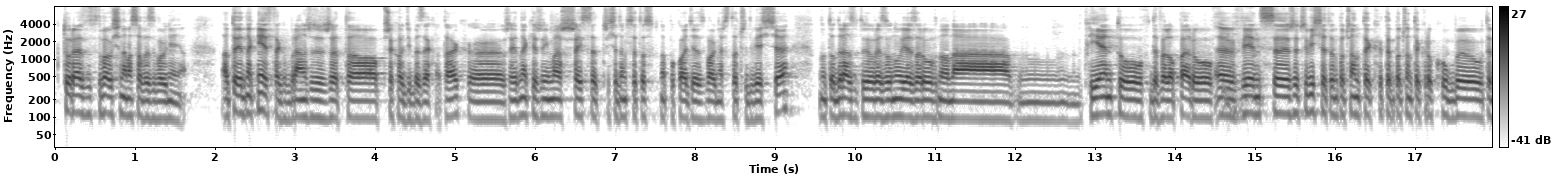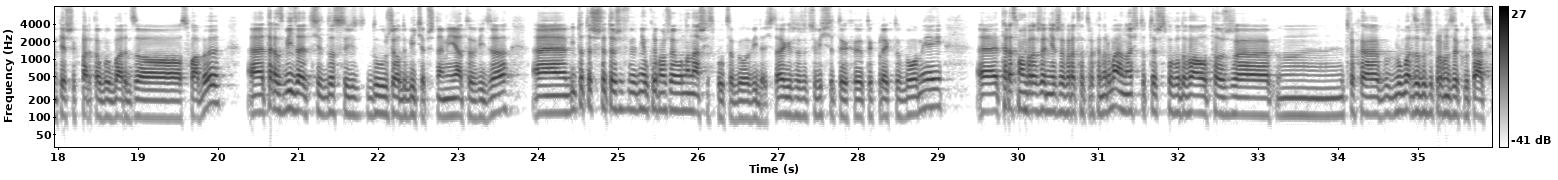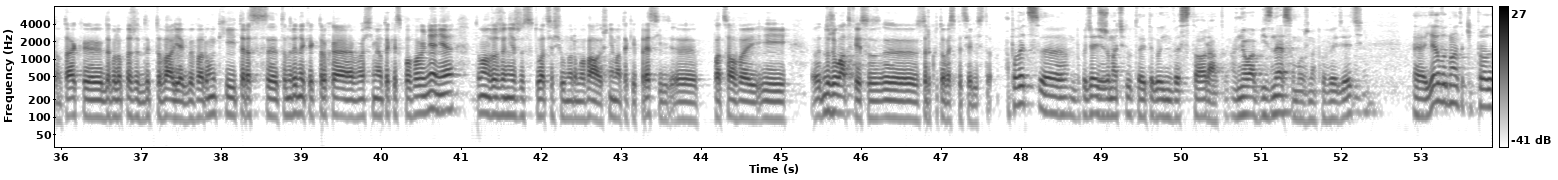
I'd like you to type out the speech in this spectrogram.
które zdecydowały się na masowe zwolnienia. A to jednak nie jest tak w branży, że to przechodzi bez echa, tak? E, Że jednak jeżeli masz 600 czy 700 osób na pokładzie, zwalniasz 100 czy 200, no to od razu to rezonuje zarówno na mm, klientów, deweloperów, E, więc e, rzeczywiście ten początek, ten początek roku był, ten pierwszy kwartał był bardzo słaby. Teraz widać dosyć duże odbicie, przynajmniej ja to widzę. I to też, też nie ukrywam, że na naszej spółce było widać, tak? że rzeczywiście tych, tych projektów było mniej. E, Teraz mam wrażenie, że wraca trochę normalność. To też spowodowało to, że mm, trochę był bardzo duży problem z rekrutacją. Tak? E, Deweloperzy dyktowali jakby warunki. Teraz e, ten rynek, jak trochę właśnie miał takie spowolnienie, to mam wrażenie, że sytuacja się unormowała. Już nie ma takiej presji płacowej i dużo łatwiej jest zrekrutować specjalistę. A powiedz, bo powiedziałeś, że macie tutaj tego inwestora, to anioła biznesu można powiedzieć. Jak wygląda taki pro,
